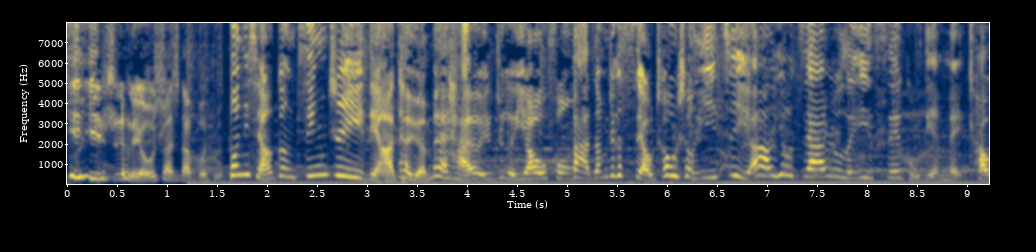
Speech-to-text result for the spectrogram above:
意识流穿搭博主。如果你想要更精致一点啊，它原配还有一这个腰封，把咱们这个小抽绳一系啊，又加入了一些古典美，超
